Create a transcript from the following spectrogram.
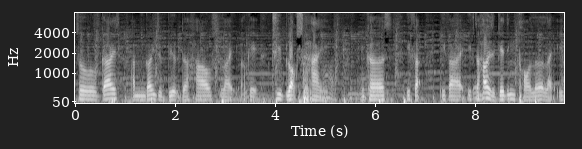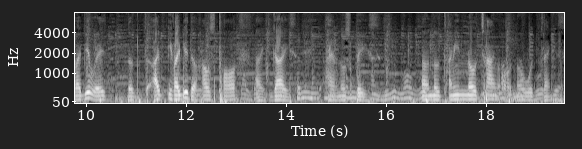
So guys, I'm going to build the house like okay, three blocks high. Because if I if I if the house is getting taller, like if I build the, the I if I build the house tall, like guys, I have no space. uh, no I mean no time or no wood planks.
